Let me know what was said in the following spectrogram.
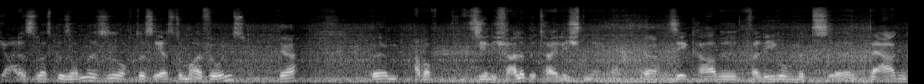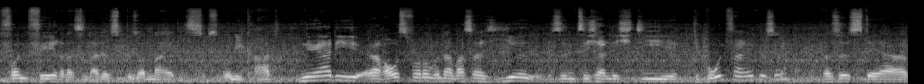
Ja, das ist was Besonderes, das ist auch das erste Mal für uns. Ja. Ähm, aber sicherlich für alle Beteiligten. Ja. Seekabel, Verlegung mit äh, Bergen von Fähre, das sind alles Besonderheiten, das ist Unikat. Naja, die Herausforderungen unter Wasser hier sind sicherlich die, die Bodenverhältnisse. Das ist der,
